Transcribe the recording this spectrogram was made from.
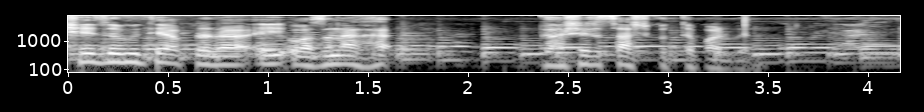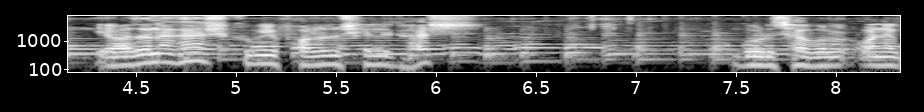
সেই জমিতে আপনারা এই অজানা ঘাসের চাষ করতে পারবেন। এই অজানা ঘাস খুবই ফলনশীল ঘাস। গরু, ছাগল অনেক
